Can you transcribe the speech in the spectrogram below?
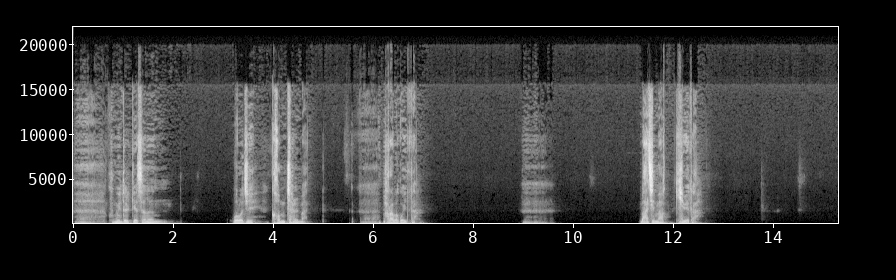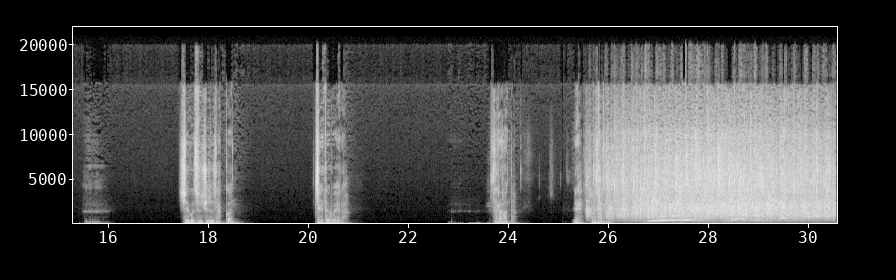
어, 국민들께서는 오로지 검찰만 어, 바라보고 있다. 어, 마지막 기회다. 어, 최고 순실 사건 제대로 해라. 사랑한다. 예, 감사합니다.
